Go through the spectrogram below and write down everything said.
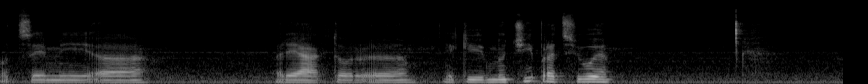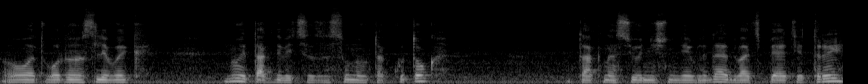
Оце мій е, реактор, е, який вночі працює. От, водорослівик. Ну і так, дивіться, засунув так куток. Так, на сьогоднішній день виглядає 25,3.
